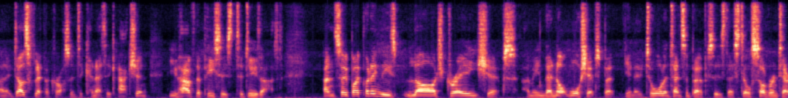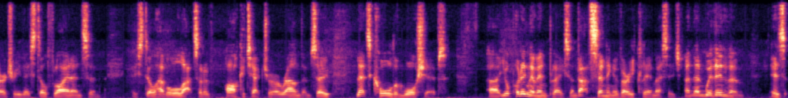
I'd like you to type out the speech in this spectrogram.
and it does flip across into kinetic action, you have the pieces to do that. And so by putting these large grey ships, I mean they're not warships, but you know, to all intents and purposes, they're still sovereign territory, they still fly an ensign, they still have all that sort of architecture around them. So let's call them warships. Uh, you're putting them in place, and that's sending a very clear message. And then within them is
